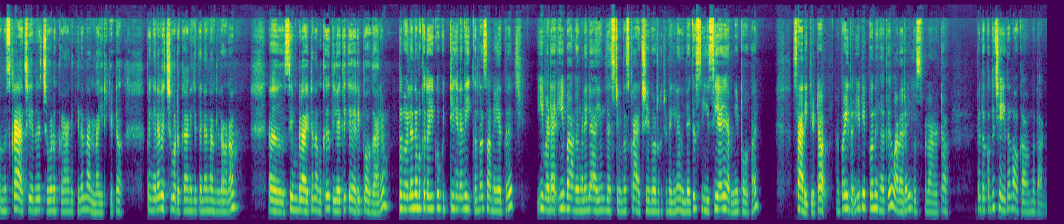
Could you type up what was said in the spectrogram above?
ഒന്ന് സ്ക്രാച്ച് ചെയ്ത് വെച്ച് കൊടുക്കുകയാണെങ്കിൽ നന്നായിരിക്കും കേട്ടോ അപ്പം ഇങ്ങനെ വെച്ച് കൊടുക്കുകയാണെങ്കിൽ തന്നെ നല്ലോണം സിമ്പിളായിട്ട് നമുക്ക് ഇതിലേക്ക് കയറി പോകാനും. അതുപോലെ നമുക്കിത് ഈ കുറ്റി ഇങ്ങനെ നീക്കുന്ന സമയത്ത് ഇവിടെ ഈ ഭാഗങ്ങളിലായും ജസ്റ്റ് ഒന്ന് സ്ക്രാച്ച് ചെയ്ത് കൊടുത്തിട്ടുണ്ടെങ്കിൽ അതിലേക്ക് സി ആയി ഇറങ്ങിപ്പോകാൻ സാധിക്കും കേട്ടോ അപ്പോൾ ഇത് ഈ ടിപ്പ് നിങ്ങൾക്ക് വളരെ യൂസ്ഫുൾ ആണ് കേട്ടോ അപ്പോൾ ഇതൊക്കെ ഒന്ന് ചെയ്ത് നോക്കാവുന്നതാണ്.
